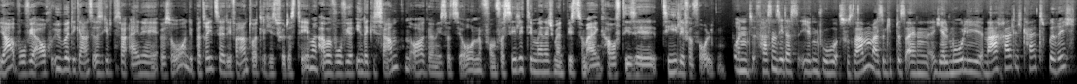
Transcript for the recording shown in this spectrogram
ja, wo wir auch über die ganze, also es gibt zwar eine Person, die Patricia, die verantwortlich ist für das Thema, aber wo wir in der gesamten Organisation vom Facility Management bis zum Einkauf diese Ziele verfolgen. Und fassen Sie das irgendwo zusammen? Also gibt es einen Jelmoli Nachhaltigkeitsbericht?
